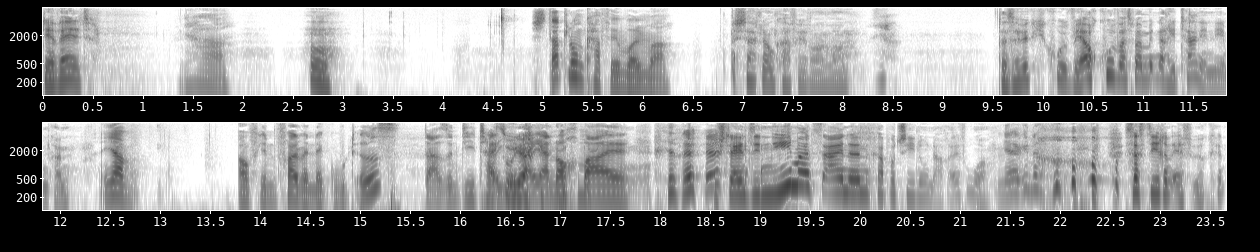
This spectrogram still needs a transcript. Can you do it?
Der Welt. Ja. Hm. Stadtlohnkaffee wollen wir. Stadtlohn Kaffee waren wir. Ja. Das wäre wirklich cool. Wäre auch cool, was man mit nach Italien nehmen kann. Ja, auf jeden Fall, wenn der gut ist. Da sind die Italiener so, ja. ja, noch mal. Bestellen Sie niemals einen Cappuccino nach 11 Uhr. Ja, genau. Ist das deren 11 Uhrchen?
